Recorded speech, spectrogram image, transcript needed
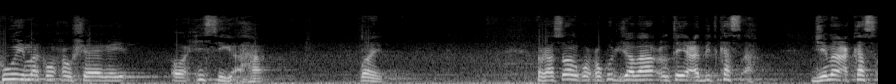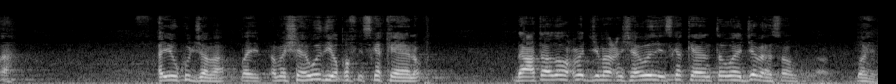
kuwii marka wuxuu sheegay oo xisiga ahaa. Ayb markaa soonku wuxuu ku jabaa cunto cabid kas ah jimaac kas ah ayuu ku jabaa ayb ama shahwadiio qof iska keeno. Daacto waxba jimaacin shahwadii iska keento waa jabaa soonka ayb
